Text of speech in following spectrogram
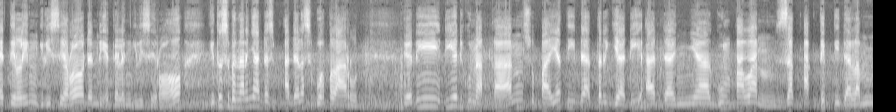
ethylene glycerol dan di ethylene glycerol itu sebenarnya ada adalah sebuah pelarut. Jadi dia digunakan supaya tidak terjadi adanya gumpalan zat aktif di dalam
